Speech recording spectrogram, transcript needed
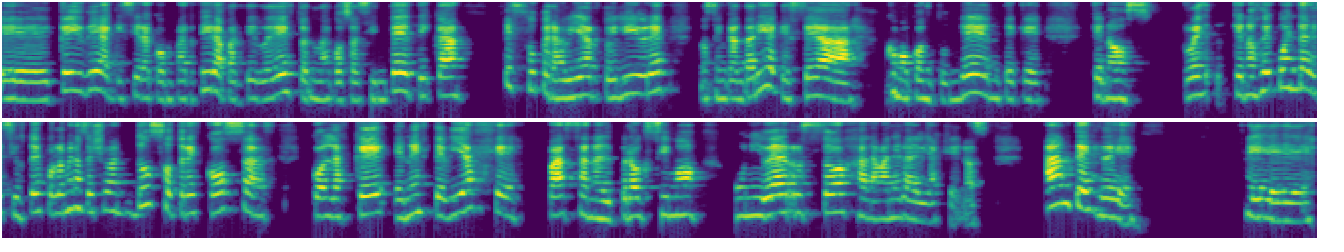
Eh, qué idea quisiera compartir a partir de esto en una cosa sintética. Es súper abierto y libre, nos encantaría que sea como contundente, que, que, nos, que nos dé cuenta de si ustedes por lo menos se llevan dos o tres cosas con las que en este viaje pasan al próximo universo a la manera de viajeros. Antes de, eh,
